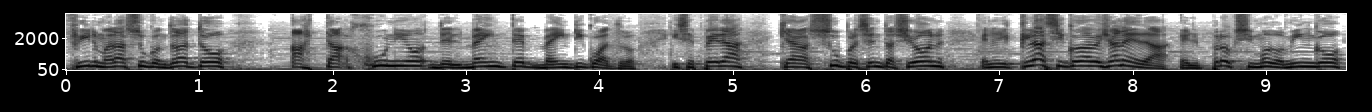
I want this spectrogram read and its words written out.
firmará su contrato hasta junio del 2024 y se espera que haga su presentación en el Clásico de Avellaneda el próximo domingo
